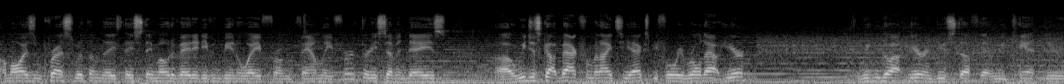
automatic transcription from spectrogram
I'm always impressed with them. They, they stay motivated even being away from family for 37 days. Uh, we just got back from an ITX before we rolled out here. We can go out here and do stuff that we can't do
